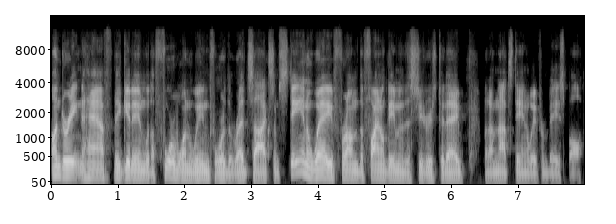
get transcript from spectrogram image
Under eight and a half, they get in with a 4 1 win for the Red Sox. I'm staying away from the final game of the series today, but I'm not staying away from baseball.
